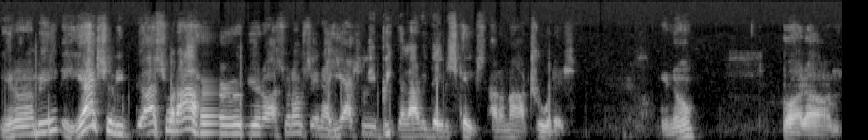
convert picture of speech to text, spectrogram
You know what I mean? He actually, that's what I heard, you know, that's what I'm saying, that he actually beat the Larry Davis case. I don't know how true it is, you know? But um,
